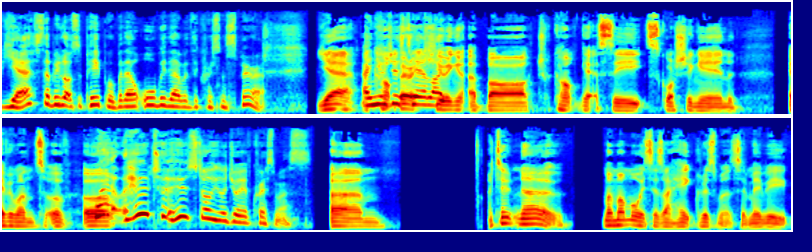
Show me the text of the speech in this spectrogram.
yes, there'll be lots of people, but they'll all be there with the Christmas spirit. yeah, and I can't just bear it like- queuing at a bar, can't get a seat, squashing in. Everyone sort of. Oh, Well, who t- who stole your joy of Christmas? um, I don't know. My mum always says I hate Christmas, so maybe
